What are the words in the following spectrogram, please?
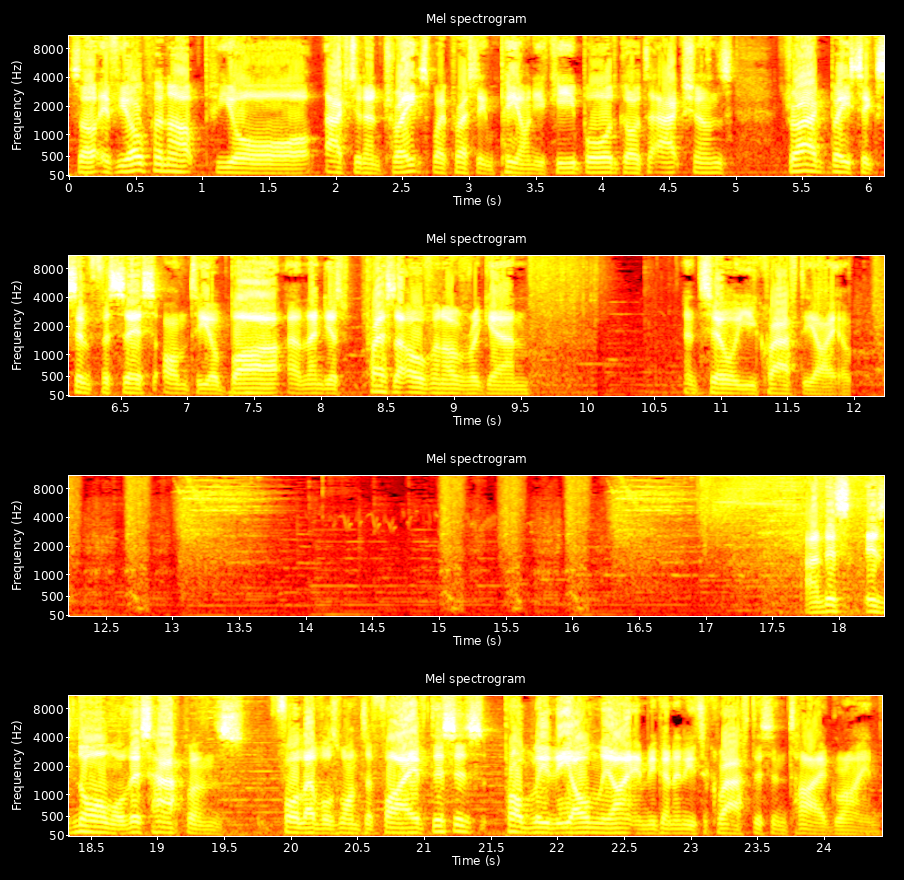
So if you open up your action and traits by pressing P on your keyboard, go to actions, drag basic synthesis onto your bar, and then just press that over and over again until you craft the item. And this is normal, this happens for levels 1 to 5. This is probably the only item you're going to need to craft this entire grind.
